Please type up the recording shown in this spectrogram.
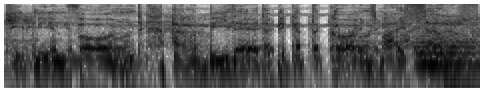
Keep me informed. I'll be there to pick up the coins myself.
